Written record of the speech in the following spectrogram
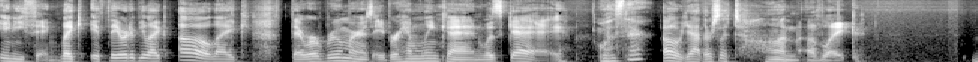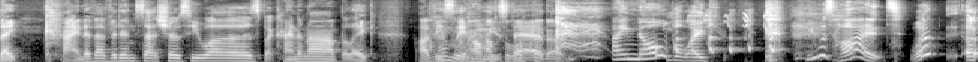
anything like if they were to be like oh like there were rumors abraham lincoln was gay was there? oh yeah there's a ton of like like kind of evidence that shows he was but kind of not but like obviously I'm gonna have homie's dead. I know, but like he was hot. what uh,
